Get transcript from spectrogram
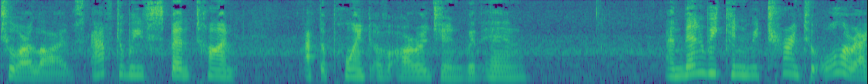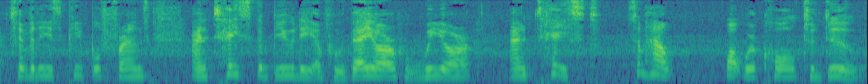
to our lives after we've spent time at the point of origin within and then we can return to all our activities, people, friends, and taste the beauty of who they are, who we are, and taste somehow what we're called to do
